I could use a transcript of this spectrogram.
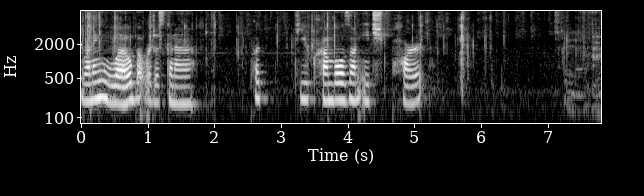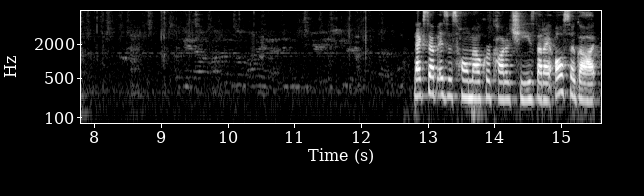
running low, but we're just gonna put a few crumbles on each part. Next up is this whole milk ricotta cheese that I also got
